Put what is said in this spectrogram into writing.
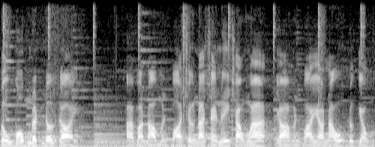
đủ 4 lít nước rồi. Rồi bắt đầu mình bỏ xương đã xử lý xong á, rồi mình bỏ vào nấu nước dùng.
